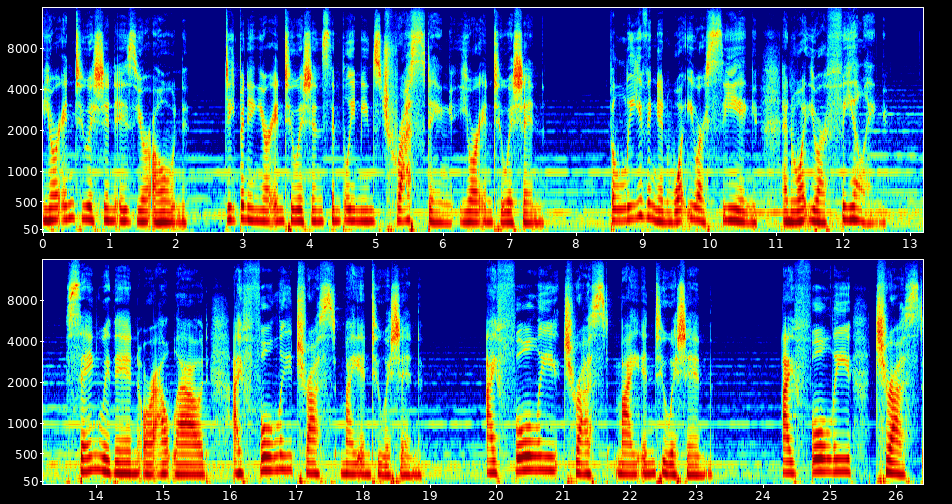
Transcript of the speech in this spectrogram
Your intuition is your own. Deepening your intuition simply means trusting your intuition, believing in what you are seeing and what you are feeling. Saying within or out loud, I fully trust my intuition. I fully trust my intuition. I fully trust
